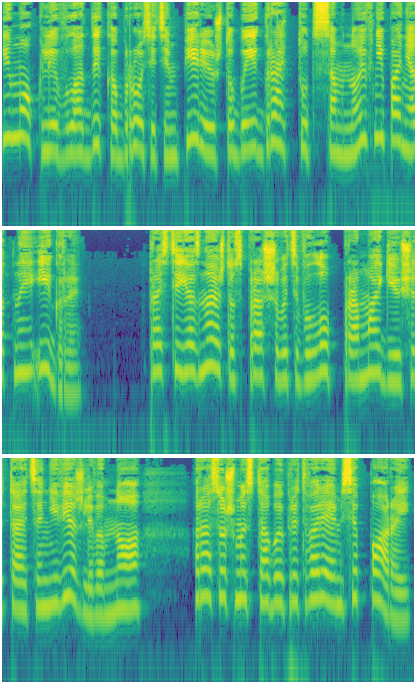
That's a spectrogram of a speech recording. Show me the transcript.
И мог ли владыка бросить империю, чтобы играть тут со мной в непонятные игры? Прости, я знаю, что спрашивать в лоб про магию считается невежливым, но раз уж мы с тобой притворяемся парой,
